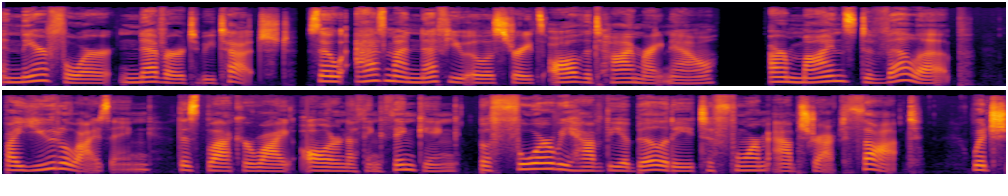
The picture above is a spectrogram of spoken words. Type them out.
and therefore never to be touched. So, as my nephew illustrates all the time right now, our minds develop by utilizing this black or white, all or nothing thinking before we have the ability to form abstract thought, which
